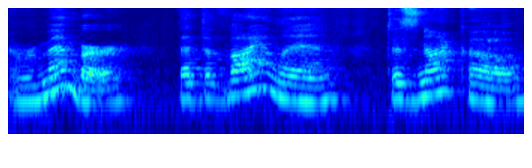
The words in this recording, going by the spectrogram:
And remember that the violin does not go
